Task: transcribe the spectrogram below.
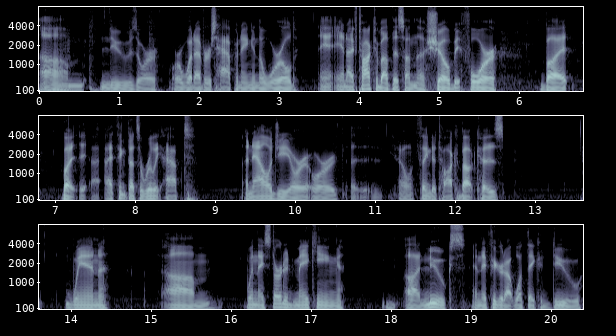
um, news or or whatever's happening in the world. And, and I've talked about this on the show before, but but I think that's a really apt analogy or or uh, you know thing to talk about because when um, when they started making uh, nukes and they figured out what they could do,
